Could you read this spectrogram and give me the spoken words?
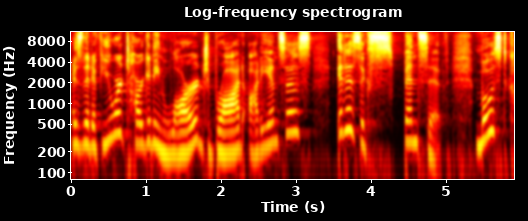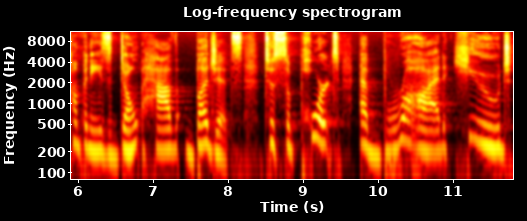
is that if you are targeting large, broad audiences, it is expensive. Most companies don't have budgets to support a broad, huge,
